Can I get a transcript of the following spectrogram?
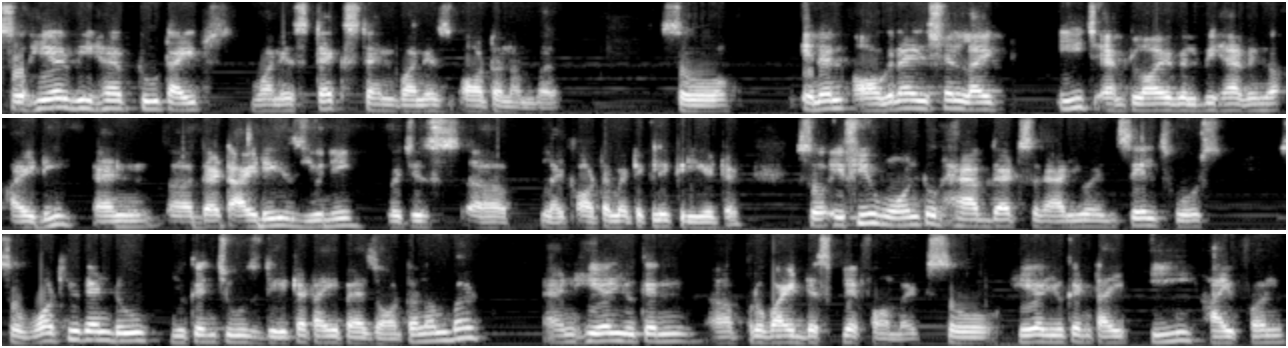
so here we have two types. One is text and one is auto number. So in an organization like each employee will be having an ID and uh, that ID is unique, which is uh, like automatically created. So if you want to have that scenario in Salesforce, so what you can do, you can choose data type as auto number and here you can uh, provide display format. So here you can type E hyphen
